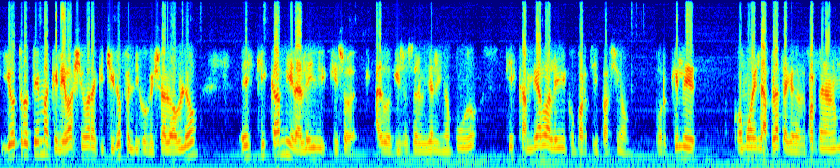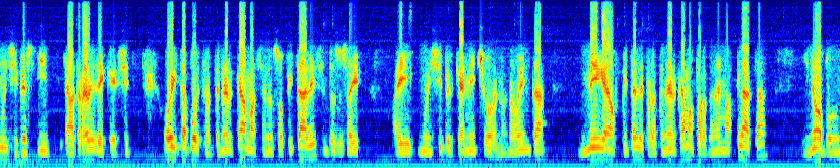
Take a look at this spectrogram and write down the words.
Y otro tema que le va a llevar a Kichilov, él dijo que ya lo habló, es que cambie la ley, que eso, algo que quiso hacer Vidal y no pudo, que es cambiar la ley de coparticipación. porque le cómo es la plata que le reparten a los municipios y a través de que si hoy está puesto a tener camas en los hospitales, entonces hay hay municipios que han hecho en los 90 mega hospitales para tener camas, para tener más plata, y no por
